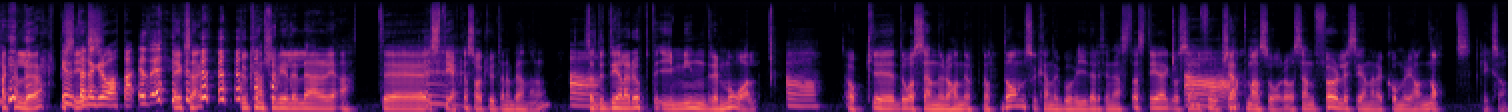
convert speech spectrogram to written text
Hacka lök, precis. Utan att gråta. Exakt. Du kanske ville lära dig att eh, steka saker utan att bränna dem. Ja. Så du delar upp det i mindre mål. ja. Och eh, då sen när du har uppnått dem så kan du gå vidare till nästa steg och sen Ah. fortsätter man så. Då. Och sen förr eller senare kommer du ha nått liksom,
